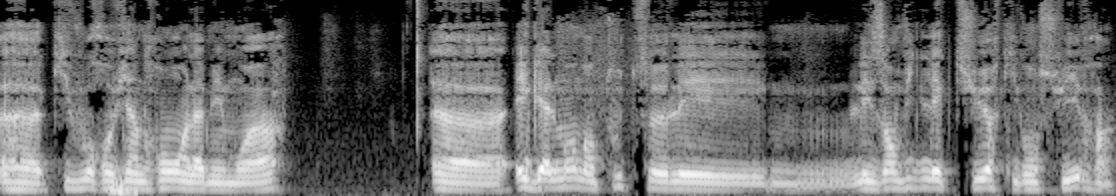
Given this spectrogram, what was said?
euh, qui vous reviendront à la mémoire. Euh, également dans toutes les, envies de lecture qui vont suivre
